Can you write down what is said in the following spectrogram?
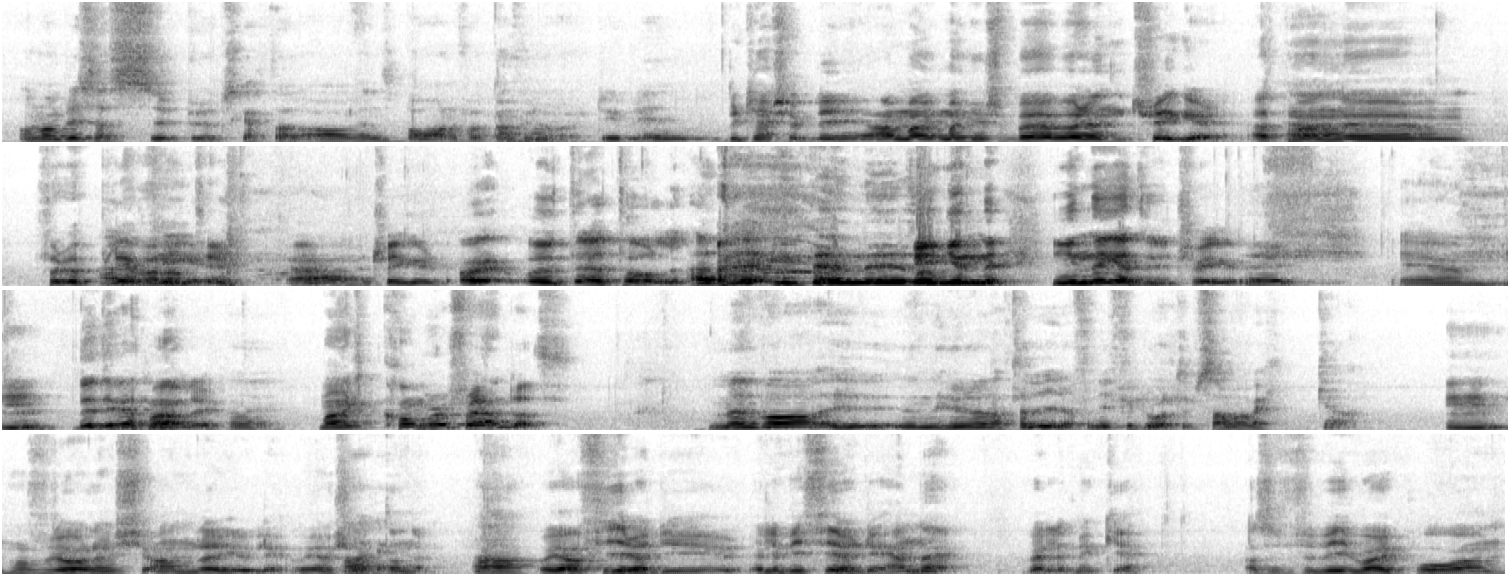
Om man blir så superuppskattad av ens barn för att Aha. fyller år. Det blir. Det kanske blir, ja, man, man kanske behöver en trigger. Att man eh, får uppleva Ja, trigger. någonting. Ja, trigger. Oj, Åt rätt håll. Inte en... eh, Ingen, ingen negativ trigger. Ehm, mm, det, det vet man aldrig. Nej. Man kommer att förändras. Men vad, hur hur är Nathalie då? För ni fyllde år typ samma vecka. Mm, hon år den 22 juli och jag 28. Okej. Ja. Och jag firade ju, eller vi firade ju henne väldigt mycket. Alltså för vi var ju på,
